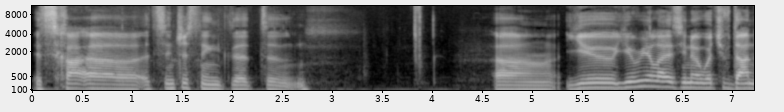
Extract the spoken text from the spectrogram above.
it's uh, it's interesting that um, uh, you you realize you know what you've done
